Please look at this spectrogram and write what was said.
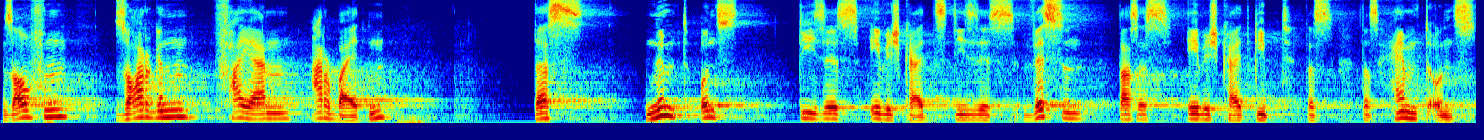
Saufen, Sorgen, Feiern, Arbeiten, das nimmt uns dieses Ewigkeits, dieses Wissen dass es Ewigkeit gibt. Das, das hemmt uns.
